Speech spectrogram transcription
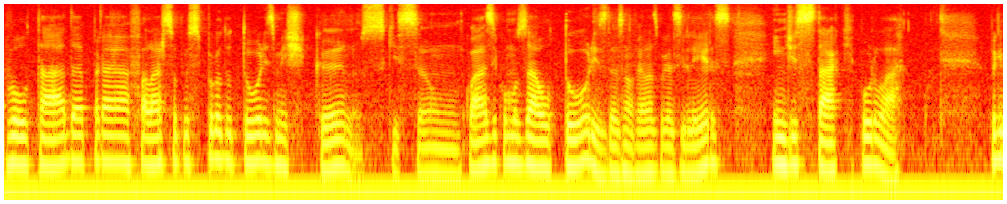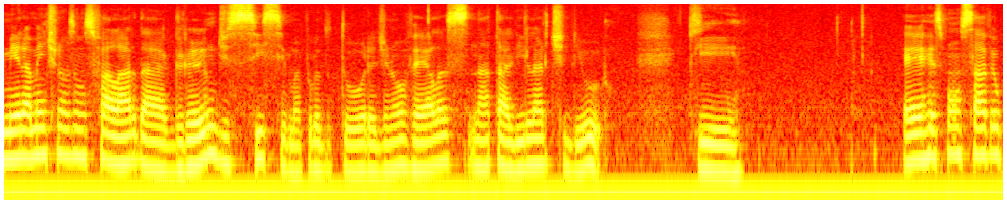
voltada para falar sobre os produtores mexicanos, que são quase como os autores das novelas brasileiras em destaque por lá. Primeiramente, nós vamos falar da grandíssima produtora de novelas Nathalie Lartiliou, que é responsável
